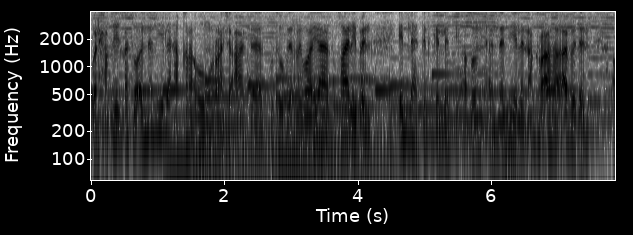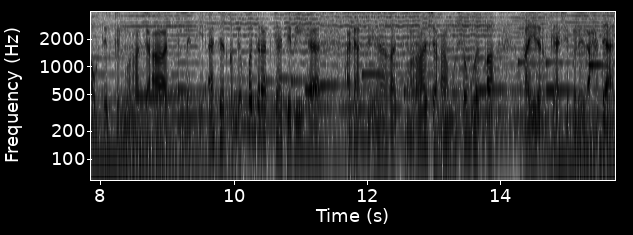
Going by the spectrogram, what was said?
والحقيقة أنني لا أقرأ مراجعات كتب الروايات غالبا إلا تلك التي أظن أنني لن أقرأها أبدا أو تلك المراجعات التي أثق بقدرة كاتبيها على صياغة مراجعة مشوقة غير كاشفة للأحداث.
